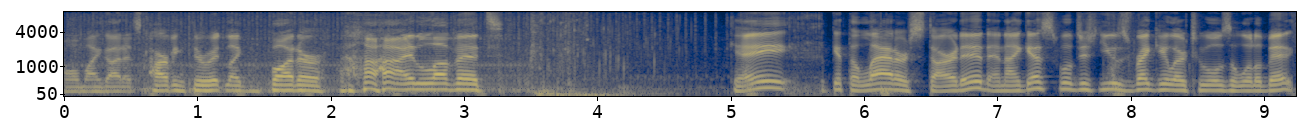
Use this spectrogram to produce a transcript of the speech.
Oh my god, it's carving through it like butter. I love it. Okay, get the ladder started, and I guess we'll just use regular tools a little bit.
